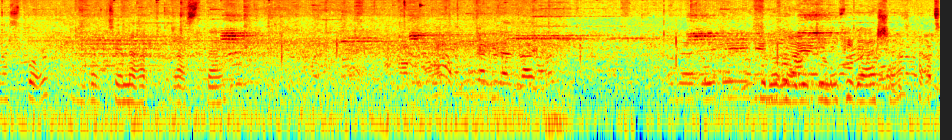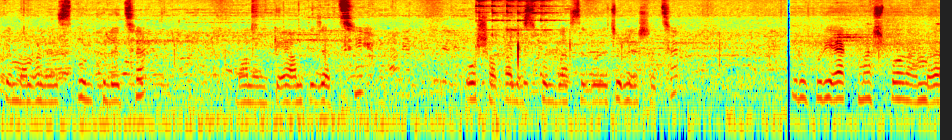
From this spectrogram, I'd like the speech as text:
মাস পর আমরা চেনা রাস্তায়। রুটিনে ফিরে আসা। আজকে মননের স্কুল খুলেছে। মননকে আনতে যাচ্ছি। ও সকালে স্কুল বাসে করে চলে এসেছে। পুরোপুরি এক মাস পর আমরা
